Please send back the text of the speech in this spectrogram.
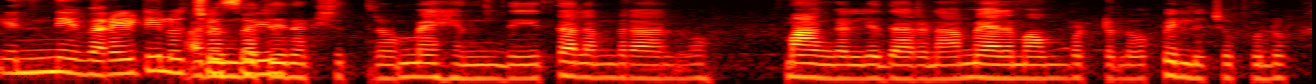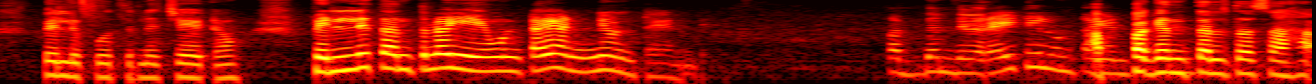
ఎన్ని వెరైటీలు వచ్చేసాయి. నక్షత్రం మెహందీ తలంబ్రాలు మాంగళ్య ధారణ మేనమామ బుట్టలు పెళ్ళి చూపులు పెళ్ళి కూతుర్ని చేయటం. పెళ్ళి తంతులో ఏముంటాయి? అన్నీ ఉంటాయండి. పద్దెనిమిది వెరైటీలు ఉంటాయి అప్పగింతలతో సహా.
